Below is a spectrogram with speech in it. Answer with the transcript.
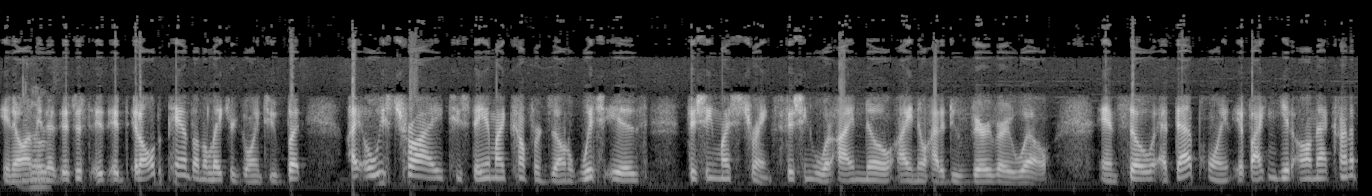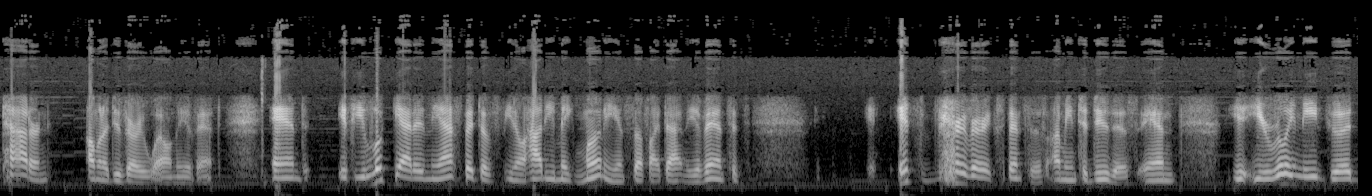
You know, I mean, it, it just it, it, it all depends on the lake you're going to. But I always try to stay in my comfort zone, which is fishing my strengths, fishing what I know I know how to do very, very well. And so at that point, if I can get on that kind of pattern, I'm going to do very well in the event. And if you look at it in the aspect of, you know, how do you make money and stuff like that in the events, it's it's very, very expensive. I mean, to do this, and you, you really need good,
